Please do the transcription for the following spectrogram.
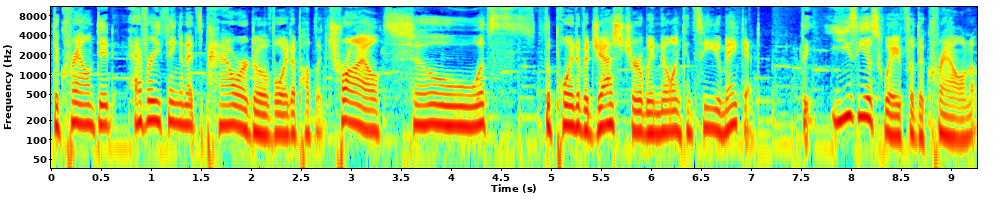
the Crown did everything in its power to avoid a public trial, so what's the point of a gesture when no one can see you make it? The easiest way for the crown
